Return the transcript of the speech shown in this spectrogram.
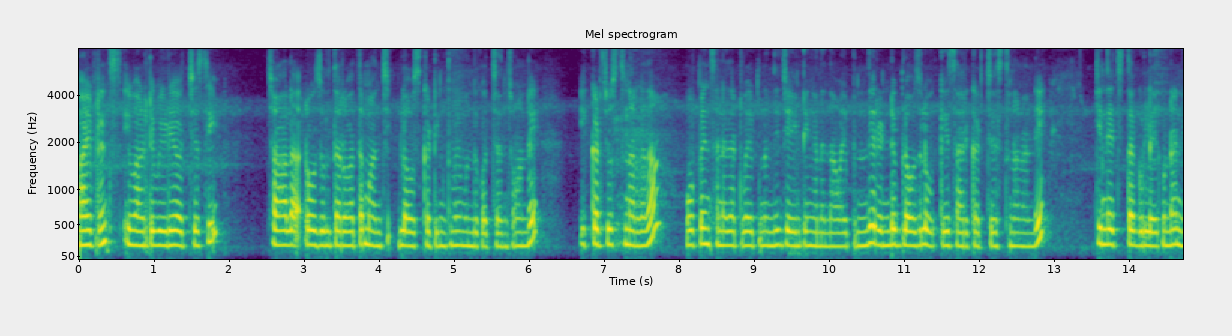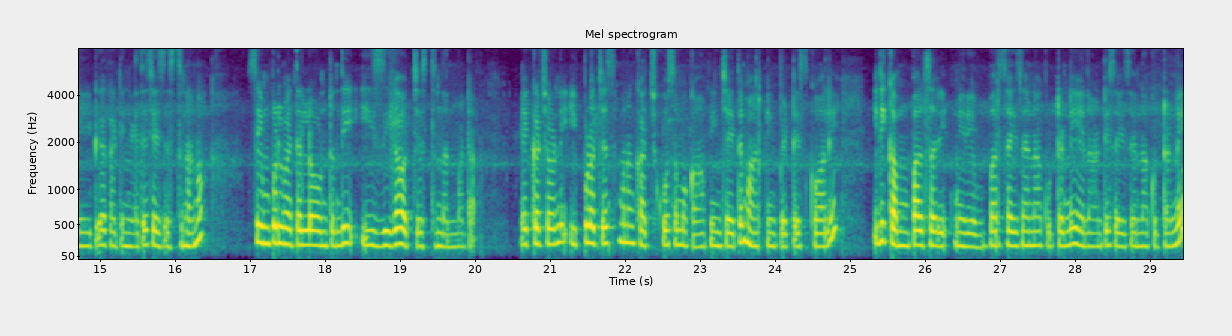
హాయ్ ఫ్రెండ్స్ ఇవాళ వీడియో వచ్చేసి చాలా రోజుల తర్వాత మంచి బ్లౌజ్ కటింగ్కి మేము ముందుకు వచ్చాను చూడండి. ఇక్కడ చూస్తున్నారు కదా ఓపెన్స్ అనేది అటువైపు నుండి జెయింటింగ్ అనేది నా వైపు నుండి రెండు బ్లౌజులు ఒకేసారి కట్ చేస్తున్నానండి. కింద హెచ్చు తగ్గులు లేకుండా నీట్గా కటింగ్ అయితే చేసేస్తున్నాను. సింపుల్ మెథడ్లో ఉంటుంది ఈజీగా వచ్చేస్తుంది అనమాట ఇక్కడ చూడండి ఇప్పుడు వచ్చేసి మనం ఖర్చు కోసం ఒక హాఫ్ ఇంచ్ అయితే మార్కింగ్ పెట్టేసుకోవాలి. ఇది కంపల్సరీ మీరు ఎవరి సైజ్ అయినా కుట్టండి ఎలాంటి సైజ్ అయినా కుట్టండి.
